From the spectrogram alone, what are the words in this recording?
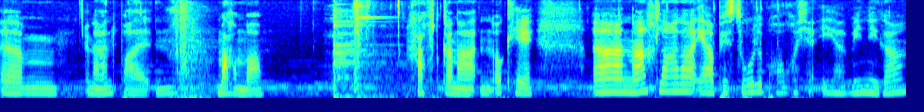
ähm, in der Hand behalten. Machen wir. Haftgranaten, okay. Äh, Nachlader, ja, Pistole brauche ich ja eher weniger.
